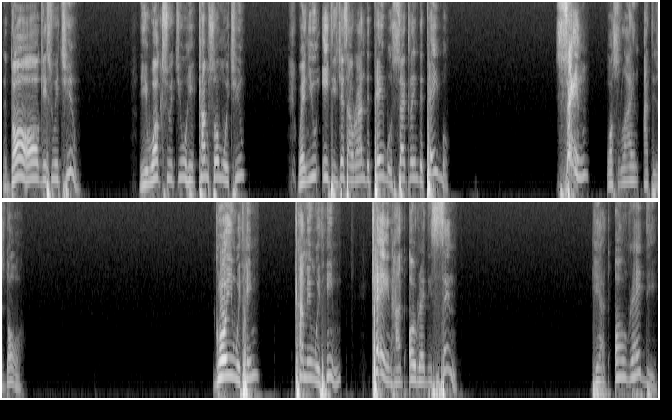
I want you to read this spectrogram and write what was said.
The dog is with you. He walks with you. He comes home with you. When you eat, he's just around the table, circling the table. Sin was lying at his door. Going with him, coming with him, Cain had already sinned. He had already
